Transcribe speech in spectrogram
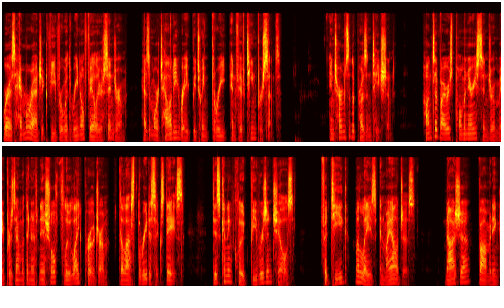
whereas hemorrhagic fever with renal failure syndrome has a mortality rate between 3 and 15 percent. In terms of the presentation, Hantavirus pulmonary syndrome may present with an initial flu like prodrome that lasts 3 to 6 days. This can include fevers and chills, fatigue, malaise, and myalgias, nausea, vomiting,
